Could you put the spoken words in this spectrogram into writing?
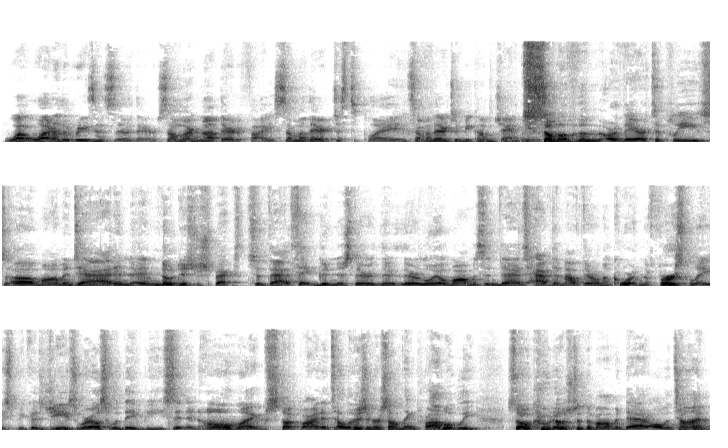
What What are the reasons they're there? Some are not there to fight. Some are there just to play, and some are there to become champions. Some of them are there to please uh, mom and dad, and, and no disrespect to that. Thank goodness their, their their loyal moms and dads have them out there on the court in the first place. Because, geez, where else would they be? Sitting at home, like stuck behind a television or something? Probably. So, kudos to the mom and dad all the time,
